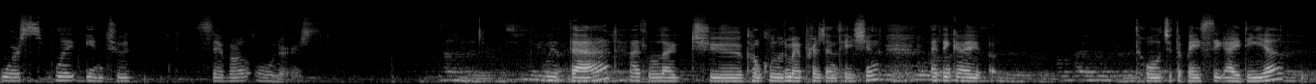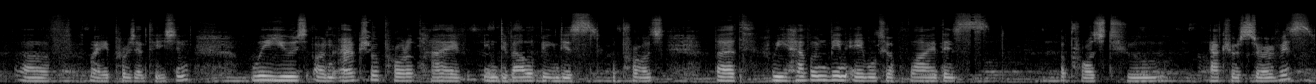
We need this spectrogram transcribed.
were split into several owners. With that, I'd like to conclude my presentation. I think I told you the basic idea of my presentation. We use an actual prototype in developing this approach, but we haven't been able to apply this approach to actual service.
